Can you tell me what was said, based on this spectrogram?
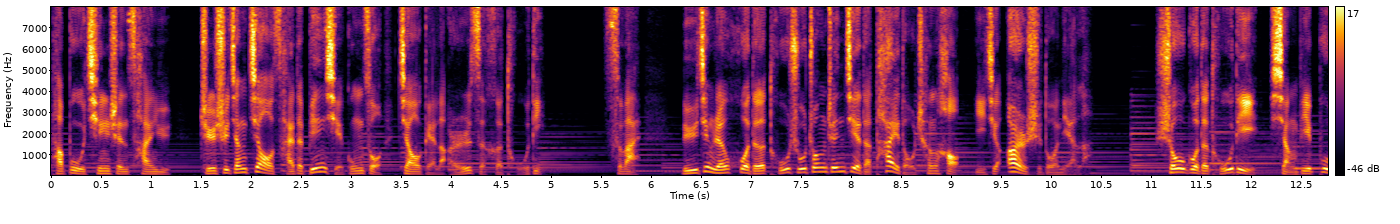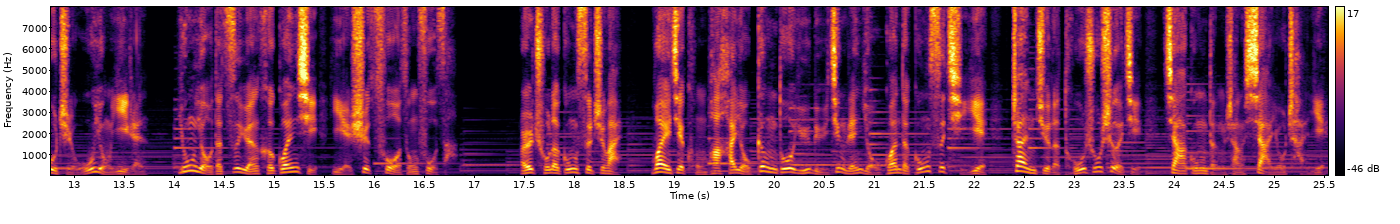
他不亲身参与，只是将教材的编写工作交给了儿子和徒弟。此外，吕敬人获得图书装帧界的泰斗称号已经二十多年了，收过的徒弟想必不止吴勇一人，拥有的资源和关系也是错综复杂。而除了公司之外，外界恐怕还有更多与吕敬人有关的公司企业占据了图书设计、加工等上下游产业。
